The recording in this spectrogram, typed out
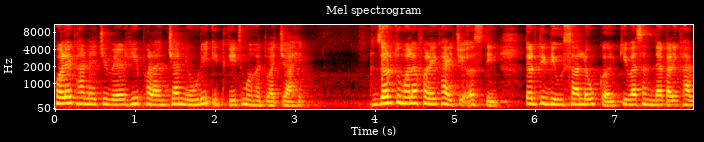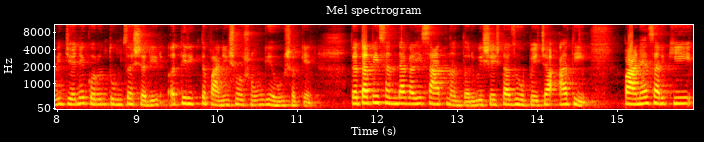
फळे खाण्याची वेळ ही फळांच्या निवडी इतकीच महत्त्वाची आहे. जर तुम्हाला फळे खायची असतील तर ती दिवसा लवकर किंवा संध्याकाळी खावीत जेणेकरून तुमचं शरीर अतिरिक्त पाणी शोषून घेऊ शकेल. तथापि संध्याकाळी सात नंतर विशेषतः झोपेच्या आधी पाण्यासारखी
